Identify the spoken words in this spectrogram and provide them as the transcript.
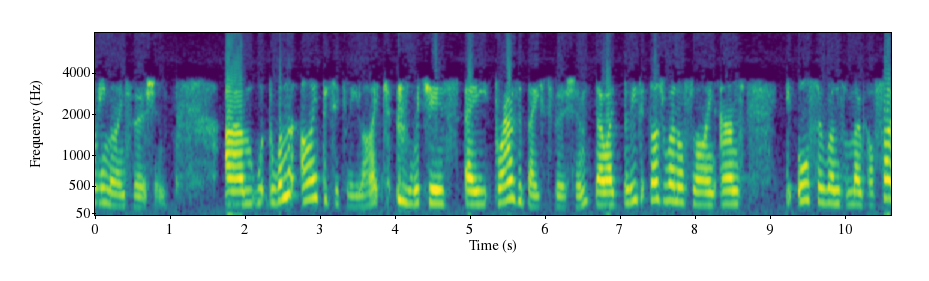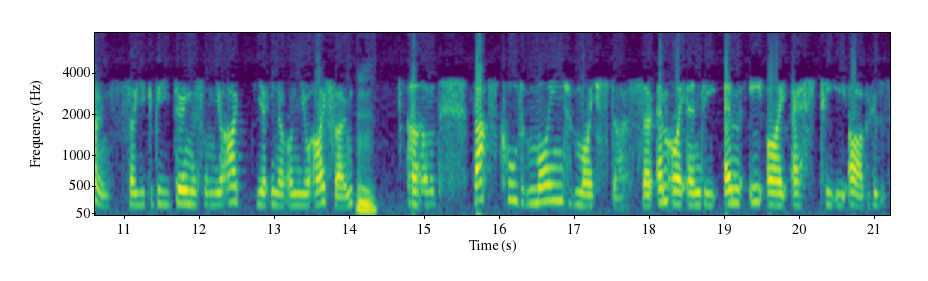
FreeMind version. Um, the one that I particularly like, which is a browser-based version, though I believe it does run offline and it also runs on mobile phones. So you could be doing this on your you know, on your iPhone. Um, that's called MindMeister. So M-I-N-D-M-E-I-S-T-E-R because it's,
